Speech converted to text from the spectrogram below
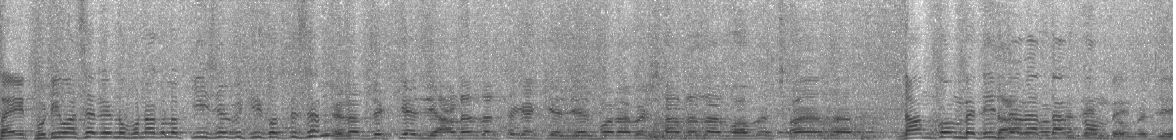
ভাই এই ফুটি মাছের রেনু পোনাগুলো কি হিসেবে বিক্রি করতেছেন? এটা হচ্ছে কেজি আট হাজার টাকা কেজি। এরপর হবে সাত হাজার হবে ছয় হাজার। দাম কমবে দিন যাবে আর দাম কমবে জি।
